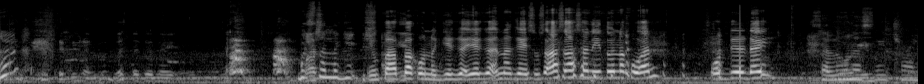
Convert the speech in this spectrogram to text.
Dati lang, basta na Basta lagi. Yung papa ko nagyaga-yaga na guys. Usa asa ito nakuan? Order day? Sa Lunas Richard.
